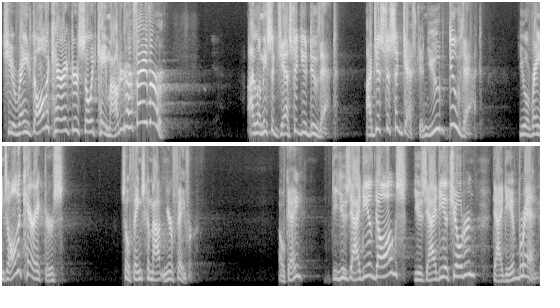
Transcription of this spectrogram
She arranged all the characters so it came out in her favor. I, let me suggest that you do that. I just a suggestion. You do that. You arrange all the characters so things come out in your favor. Okay? Use the idea of dogs, use the idea of children, the idea of bread.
